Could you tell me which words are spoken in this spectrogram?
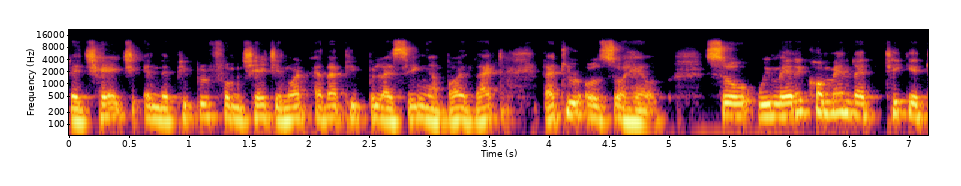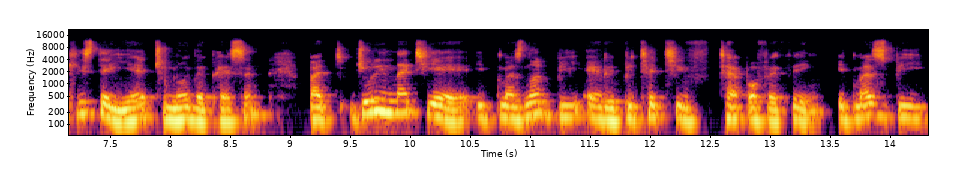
the church and the people from church and what other people are saying about that, that will also help. So we may recommend that take at least a year to know the person, but during that year, it must not be a repetitive type of a thing. It must be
